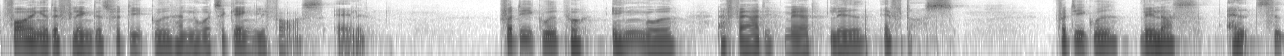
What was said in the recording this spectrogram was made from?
Forhænget det flængtes, fordi Gud han nu er tilgængelig for os alle. Fordi Gud på ingen måde er færdig med at lede efter os. Fordi Gud vil os altid.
